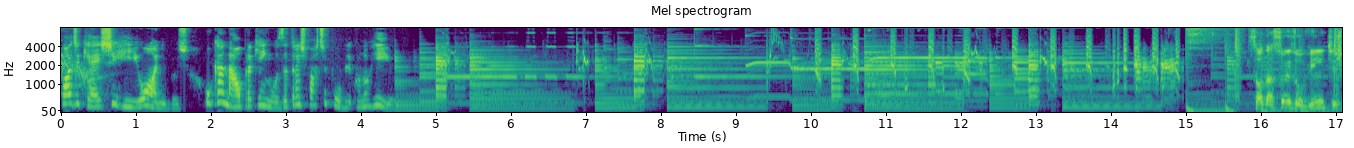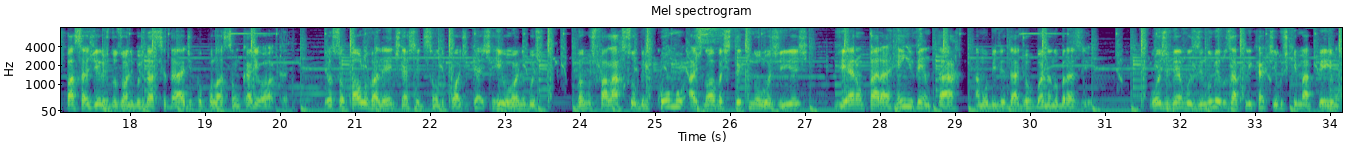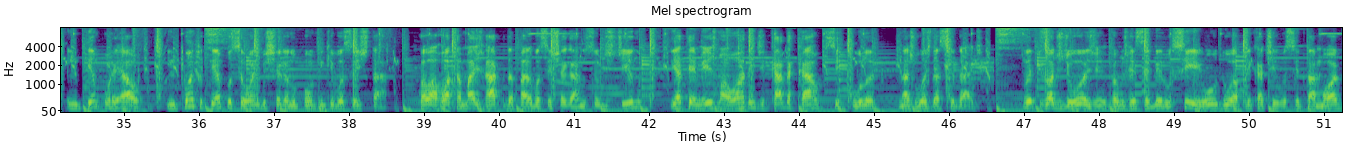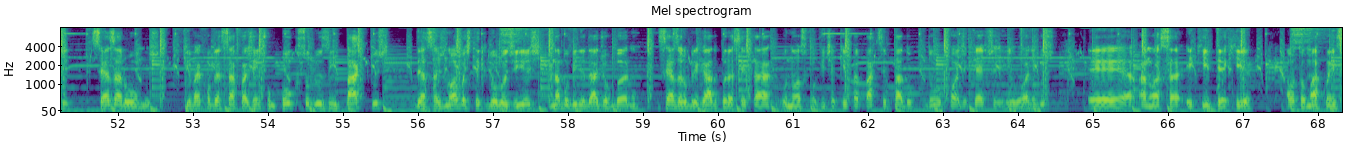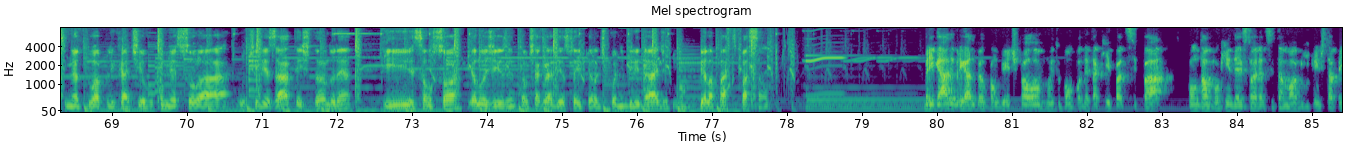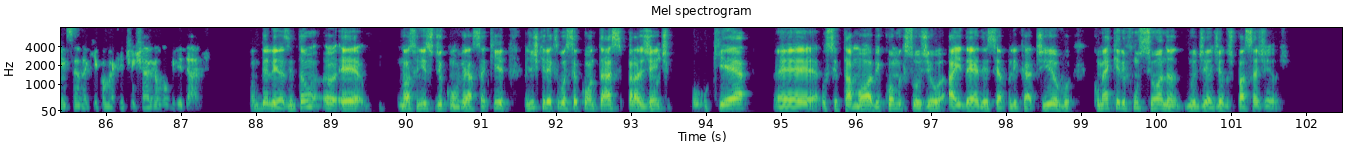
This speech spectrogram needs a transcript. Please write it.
Podcast Rio Ônibus, o canal para quem usa transporte público no Rio. Saudações ouvintes, passageiros dos ônibus da cidade e população carioca. Eu sou Paulo Valente, nesta edição do podcast Rio Ônibus, vamos falar sobre como as novas tecnologias vieram para reinventar a mobilidade urbana no Brasil. Hoje vemos inúmeros aplicativos que mapeiam em tempo real em quanto tempo o seu ônibus chega no ponto em que você está, qual a rota mais rápida para você chegar no seu destino e até mesmo a ordem de cada carro que circula nas ruas da cidade. No episódio de hoje, vamos receber o CEO do aplicativo Citamob, César Olmos, que vai conversar com a gente um pouco sobre os impactos dessas novas tecnologias na mobilidade urbana. César, obrigado por aceitar o nosso convite aqui para participar do, do podcast Rio Ônibus. É, a nossa equipe aqui, ao tomar conhecimento do aplicativo, começou a utilizar, testando, né? E são só elogios. Então, te agradeço aí pela disponibilidade, pela participação. Obrigado, obrigado pelo convite, Paulo. Muito bom poder estar aqui participar, contar um pouquinho da história do Citamob, o que a gente está pensando aqui, como é que a gente enxerga a mobilidade. Bom, beleza. Então, é, nosso início de conversa aqui, a gente queria que você contasse para a gente o que é, é o Citamob, como que surgiu a ideia desse aplicativo, como é que ele funciona no dia a dia dos passageiros.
